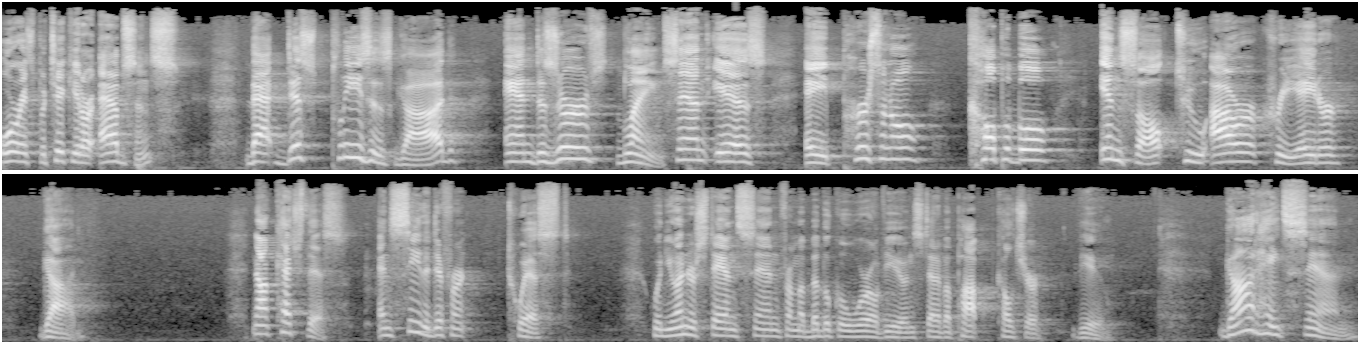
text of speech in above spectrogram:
or its particular absence, that displeases God and deserves blame. Sin is a personal, culpable insult to our Creator God. Now, catch this and see the different twist when you understand sin from a biblical worldview instead of a pop culture view. God hates sin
